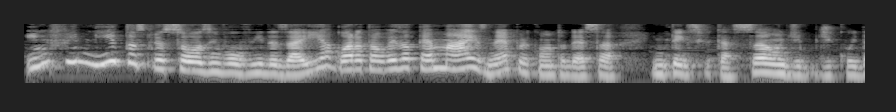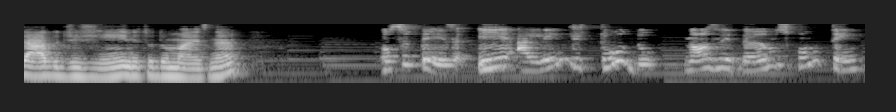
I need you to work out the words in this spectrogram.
infinitas pessoas envolvidas aí, agora talvez até mais, né? Por conta dessa intensificação de, de cuidado de higiene e tudo mais, né? Com certeza. E, além de tudo, nós lidamos com o tempo.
